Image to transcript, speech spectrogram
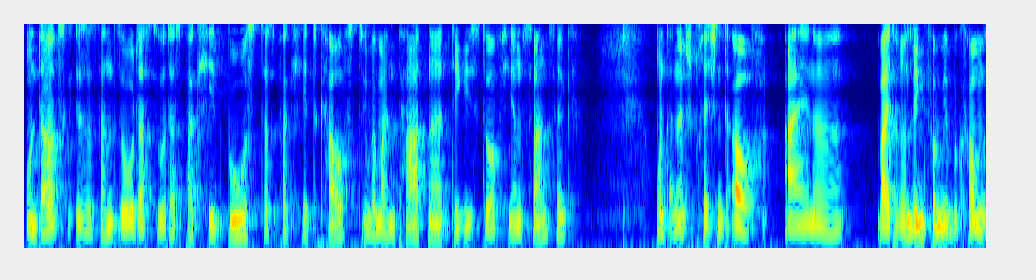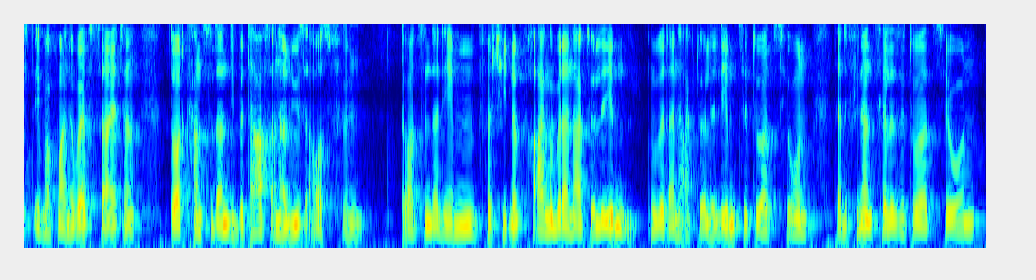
und dort ist es dann so, dass du das Paket buchst, das Paket kaufst über meinen Partner Digistore24 und dann entsprechend auch einen weiteren Link von mir bekommst, eben auf meine Webseite. Dort kannst du dann die Bedarfsanalyse ausfüllen. Dort sind dann eben verschiedene Fragen über deine aktuelle, Leben, über deine aktuelle Lebenssituation, deine finanzielle Situation,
